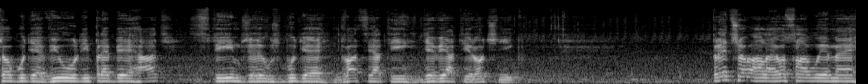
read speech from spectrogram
to bude v júli prebiehať s tým, že už bude 29. ročník. Prečo ale oslavujeme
